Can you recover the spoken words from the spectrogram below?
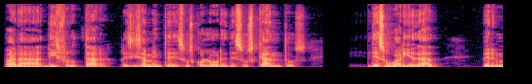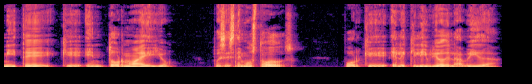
para disfrutar precisamente de sus colores, de sus cantos, de su variedad, permite que en torno a ello, pues estemos todos, porque el equilibrio de la vida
